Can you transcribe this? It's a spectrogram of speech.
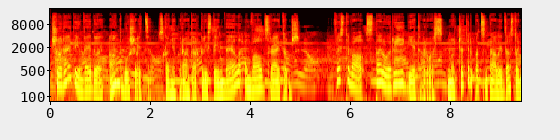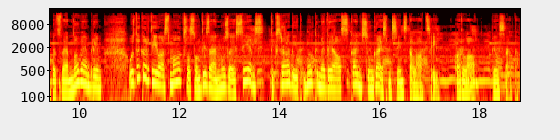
Šo raidījumu veidoja Anna Bušvica, skaņu operātora Kristīna Dēle un Valdis Raitums. Festivāla Staro Rīga ietveros no 14. līdz 18. novembrim uz dekoratīvās mākslas un dizaina muzeja sienas tiks rādīta multimediāla skaņas un gaismas instalācija Orlāna pilsētā.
